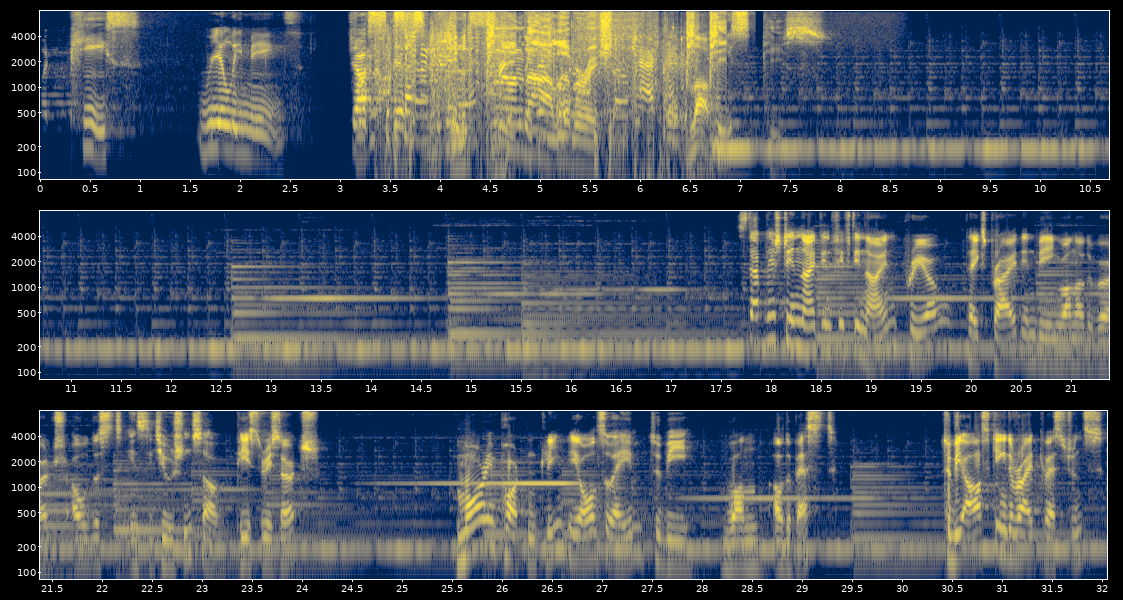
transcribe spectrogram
what peace really means. Justice, peace, Nonviolent liberation. active Love. Peace. Peace. Established in 1959, PRIO takes pride in being one of the world's oldest institutions of peace research. More importantly, we also aim to be one of the best, to be asking the right questions,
